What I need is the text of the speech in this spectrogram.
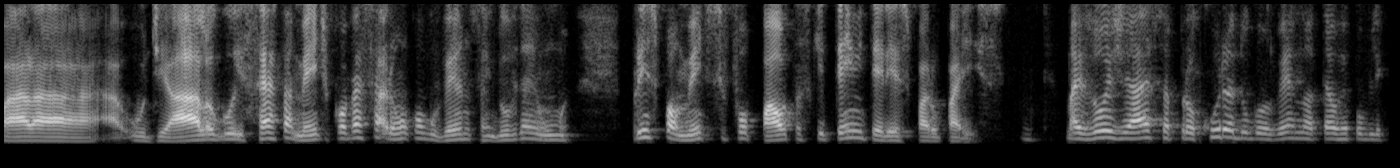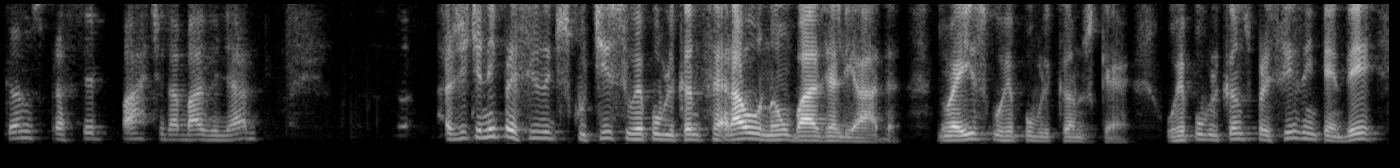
para o diálogo e certamente conversarão com o governo, sem dúvida nenhuma, principalmente se for pautas que tenham interesse para o país. Mas hoje há essa procura do governo até os republicanos para ser parte da base aliada? A gente nem precisa discutir se o republicano será ou não base aliada. Não é isso que o republicanos quer. O republicanos precisa entender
